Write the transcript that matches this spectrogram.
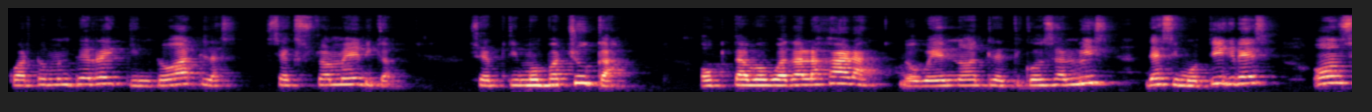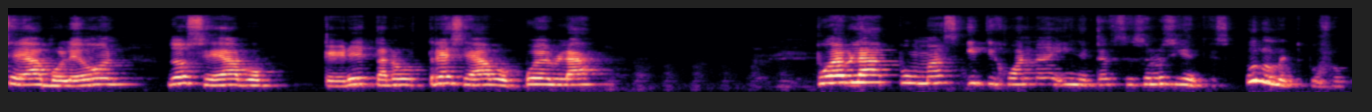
Cuarto Monterrey, quinto Atlas, sexto América, séptimo Pachuca, octavo Guadalajara, noveno Atlético San Luis, décimo Tigres, onceavo León, doceavo Querétaro, treceavo Puebla, Puebla, Pumas y Tijuana y Necaxa son los siguientes. Un momento, por favor.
